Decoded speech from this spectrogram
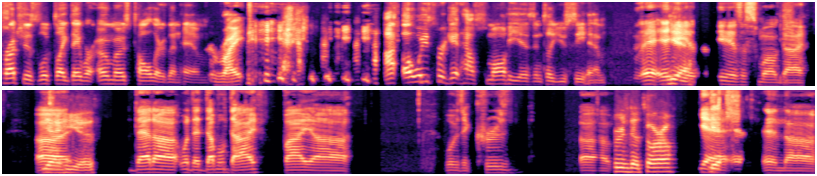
crutches looked like they were almost taller than him. right? I always forget how small he is until you see him. Eh, he, Yeah. is, he is a small guy. yeah, Uh, he is. that uh, what that double dive by uh, what was it, Cruz? Uh, Cruz del Toro. yeah, Yeah. and, and uh,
